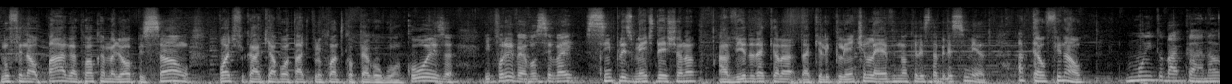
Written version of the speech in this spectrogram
No final paga qual que é a melhor opção, pode ficar aqui à vontade por enquanto que eu pego alguma coisa. E por aí vai. Você vai simplesmente deixando a vida daquela, daquele cliente leve naquele estabelecimento. Até o final. Muito bacana.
